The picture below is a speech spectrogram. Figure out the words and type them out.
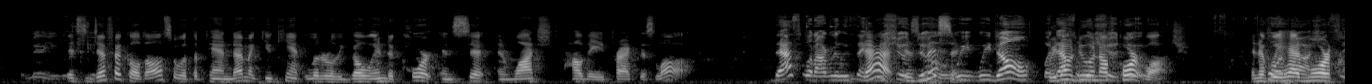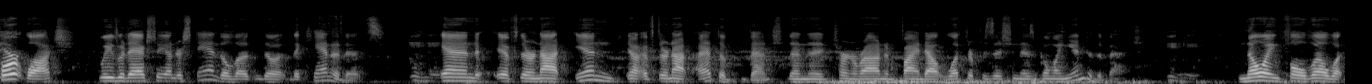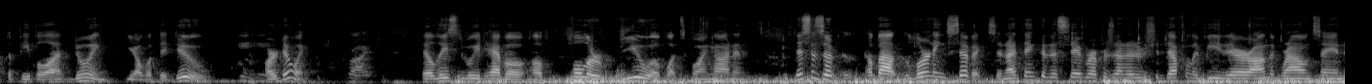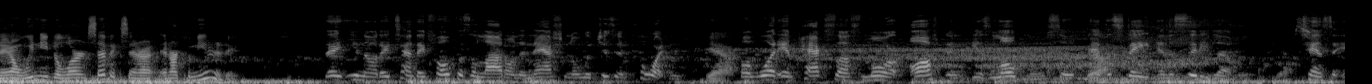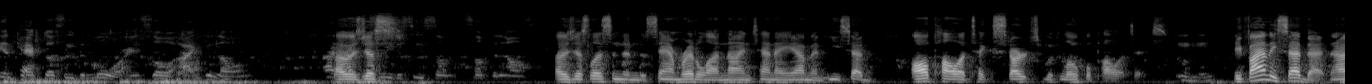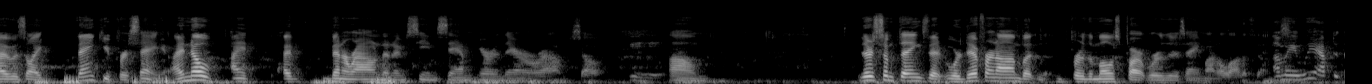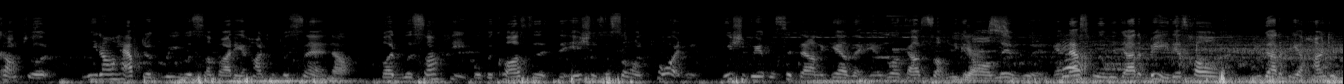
It's difficult also with the pandemic. You can't literally go into court and sit and watch how they practice law. That's what I really think That we should is do. missing. We we don't, but we that's don't do we enough court do. watch. And if we had watch, more court watch, we would actually understand the the, the candidates. Mhm. And if they're not in, you know, if they're not at the bench, then they turn around and find out what their position is going into the bench, Mhm. knowing full well what the people are doing, you know, what they do, Mhm. are doing. Right. At least we'd have a, a fuller view of what's going on. And this is a, about learning civics. And I think that a state representative should definitely be there on the ground saying, you know, we need to learn civics in our in our community. They, you know, they tend they focus a lot on the national, which is important. Yeah. But what impacts us more often is local. So Yeah. at the state and the city level Yes. tends to impact us even more. And so I, you know, I was just- need to see some something else. I was just listening to Sam Riddle on 910 a.m. and he said all politics starts with local politics. hmm He finally said that, and I was like, "Thank you for saying it." I know I I've been around and I've seen Sam here and there around, so hmm um, there's some things that we're different on, but for the most part, we're the same on a lot of things. I mean, we have to come to it. We don't have to agree with somebody hundred percent. no, But with some people, because the, the issues are so important, we should be able to sit down together and work out something we can all live with. And that's where we got to be. This whole, you got to be 100%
